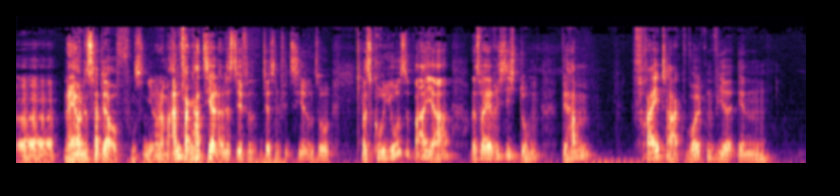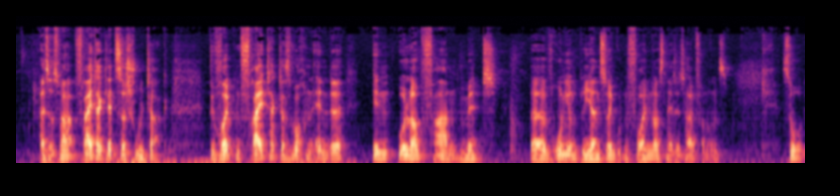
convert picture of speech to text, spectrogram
äh, naja, und es hat ja auch funktioniert. Und am Anfang hat sie halt alles desinfiziert und so. Das Kuriose war ja, und das war ja richtig dumm, wir haben Freitag wollten wir in, also es war Freitag letzter Schultag. Wir wollten Freitag das Wochenende in Urlaub fahren mit äh, Vroni und Brian, zwei guten Freunden aus Nettetal von uns. So,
